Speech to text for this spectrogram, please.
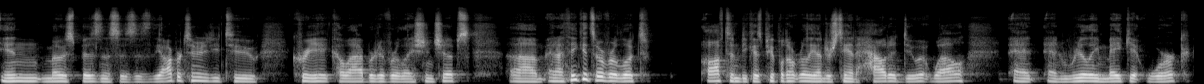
in most businesses is the opportunity to create collaborative relationships. Um, and I think it's overlooked often because people don't really understand how to do it well and and really make it work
